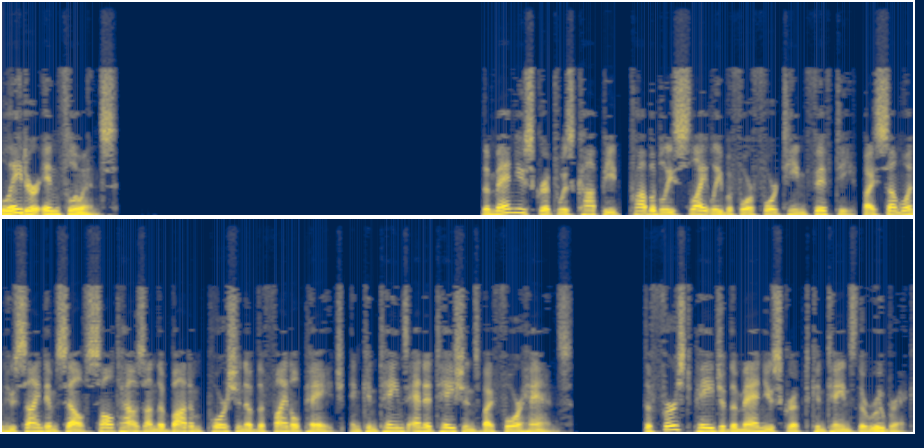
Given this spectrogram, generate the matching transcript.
Later influence The manuscript was copied, probably slightly before 1450, by someone who signed himself Salthouse on the bottom portion of the final page, and contains annotations by four hands. The first page of the manuscript contains the rubric,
